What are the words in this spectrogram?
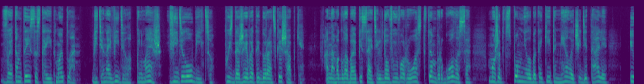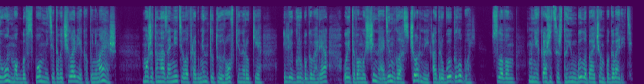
В этом-то и состоит мой план. Ведь она видела, понимаешь, видела убийцу, пусть даже и в этой дурацкой шапке. Она могла бы описать Льдову его рост, тембр голоса, может, вспомнила бы какие-то мелочи, детали и он мог бы вспомнить этого человека, понимаешь? Может, она заметила фрагмент татуировки на руке, или, грубо говоря, у этого мужчины один глаз черный, а другой голубой. Словом, мне кажется, что им было бы о чем поговорить.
